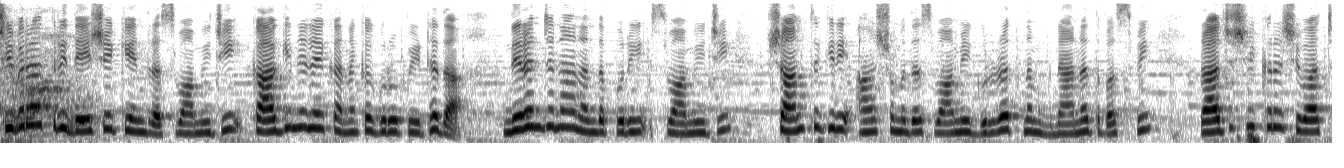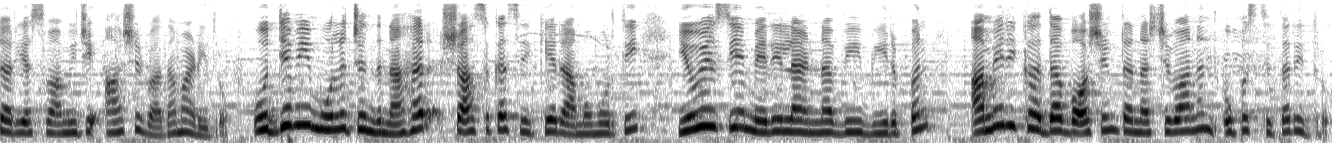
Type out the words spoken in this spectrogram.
ಶಿವರಾತ್ರಿ ದೇಶಿಕೇಂದ್ರ ಸ್ವಾಮೀಜಿ, ಕಾಗಿನೆಲೆ ಕನಕಗುರು ಪೀಠದ ನಿರಂಜನಾನಂದಪುರಿ ಸ್ವಾಮೀಜಿ, ಶಾಂತಗಿರಿ ಆಶ್ರಮದ ಸ್ವಾಮಿ ಗುರುರತ್ನಂ ಜ್ಞಾನ ತಪಸ್ವಿ ರಾಜಶೇಖರ ಶಿವಾಚಾರ್ಯ ಸ್ವಾಮೀಜಿ ಆಶೀರ್ವಾದ ಮಾಡಿದ್ರು. ಉದ್ಯಮಿ ಮೂಲಚಂದ್ ನಹರ್, ಶಾಸಕ ಸಿಕೆ ರಾಮಮೂರ್ತಿ, ಯುಎಸ್ಎ ಮೇರಿಲ್ಯಾಂಡ್ನ ವಿ. ವೀರಪ್ಪನ್, ಅಮೆರಿಕದ ವಾಷಿಂಗ್ಟನ್ನ ಶಿವಾನಂದ್ ಉಪಸ್ಥಿತರಿದ್ದರು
